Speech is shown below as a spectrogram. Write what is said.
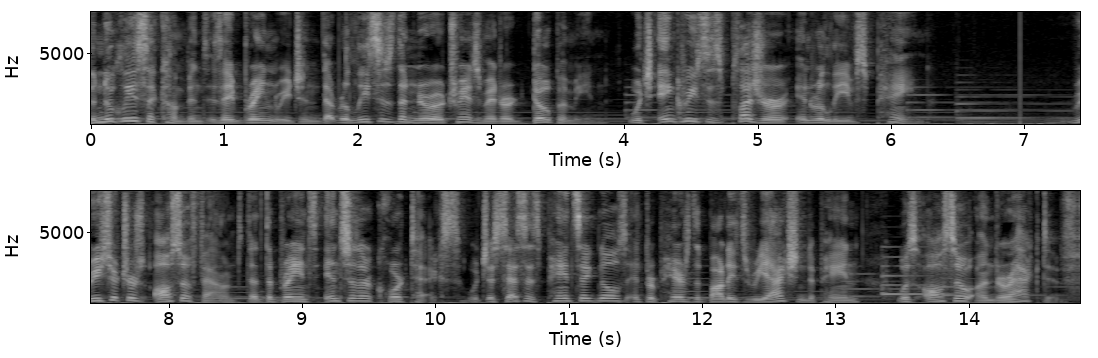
The nucleus accumbens is a brain region that releases the neurotransmitter dopamine, which increases pleasure and relieves pain. Researchers also found that the brain's insular cortex, which assesses pain signals and prepares the body's reaction to pain, was also underactive.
